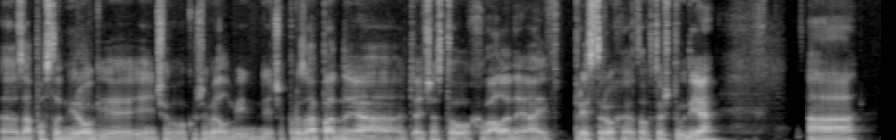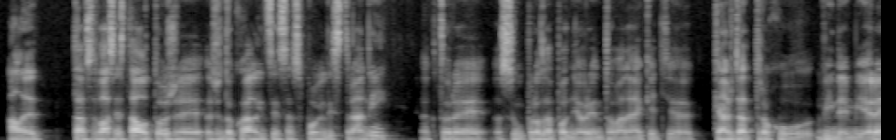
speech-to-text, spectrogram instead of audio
za posledný rok je, je niečo akože veľmi niečo prozápadné a, a často chválené aj v priestoroch tohto štúdia. A, ale tam sa vlastne stalo to, že, že do koalície sa spojili strany, ktoré sú prozápadne orientované, aj keď e, každá trochu v inej miere,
